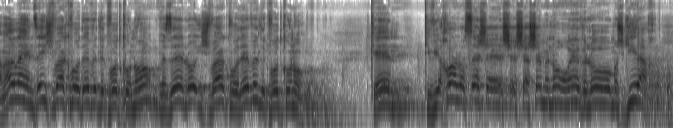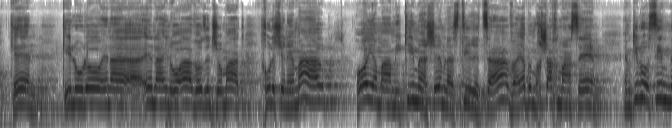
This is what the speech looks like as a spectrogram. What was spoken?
אמר להם זה השווה כבוד עבד לכבוד קונו וזה לא השווה כבוד עבד לכבוד קונו כן, כביכול עושה ש, ש, שהשם אינו רואה ולא משגיח, כן, כאילו לא, אין, אין עין רואה ואוזן שומעת וכולי שנאמר אוי המעמיקים מהשם להסתיר עצה והיה במחשך מעשיהם הם כאילו עושים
